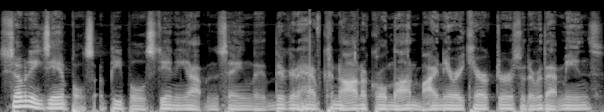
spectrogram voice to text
So many examples of people standing up and saying that they're going to have canonical non binary characters, whatever that means.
